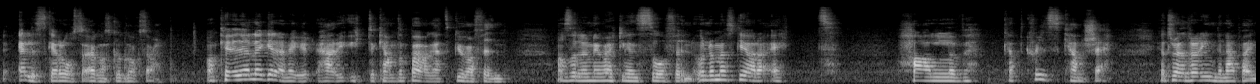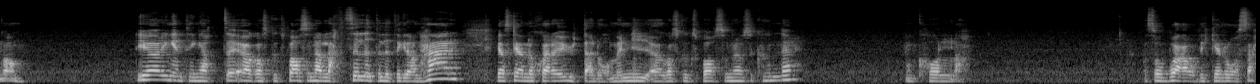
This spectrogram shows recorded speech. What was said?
Jag älskar rosa ögonskugga också. Okej, okay, jag lägger den här i ytterkanten på ögat. Gud vad fin. Alltså den är verkligen så fin. Undrar om jag ska göra ett halv cut crease kanske. Jag tror jag drar in den här på en gång. Det gör ingenting att eh, ögonskuggsbasen har lagt sig lite lite grann här. Jag ska ändå skära ut där då med ny ögonskuggsbas om några sekunder. Men kolla. Alltså wow vilken rosa.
